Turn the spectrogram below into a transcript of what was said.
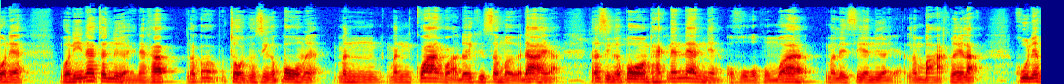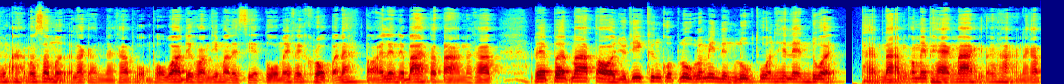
ร์เนี่ยวันนี้น่าจะเหนื่อยนะครับ แล้วก็โจทย์ของสิงคโปร์เนี่ยมันมันกว้างกว่าด้วยคือเสมอได้อะถ้าสิงคโปร์มันแพ็คแน่นๆเนี่ยโอ้โหผมว่ามาเลเซียเหนื่อยอะลำบากเลยล่ะ คู่นี้ผมอ่านว่าเสมอแล้วกันนะครับผมเพราะว่าด้วยความที่มาเลเซียตัวไม่ค่อยครบนะต่อให้เล่นในบ้านก็ตามนะครับเรเปิดมาต่ออยู่ที่ครึ่งควบลูกแล้วมีหนึ่งลูกท่วนให้เล่นด้วย แถมน้ำก็ไม่แพงมากอีกตั้งหากนะครับ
